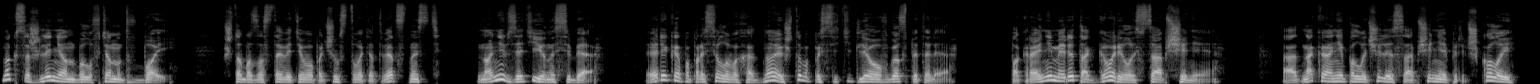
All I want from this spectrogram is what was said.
но, к сожалению, он был втянут в бой чтобы заставить его почувствовать ответственность, но не взять её на себя. Эрика попросила выходной, чтобы посетить Лео в госпитале. По крайней мере, так говорилось в сообщении. Однако они получили сообщение перед школой,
